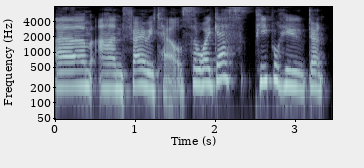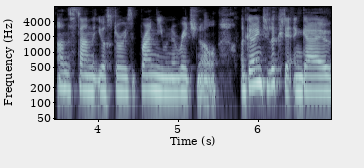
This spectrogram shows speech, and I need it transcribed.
um, and fairy tales. So i guess people who don't understand that your stories are brand new and original are going to look at it and go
